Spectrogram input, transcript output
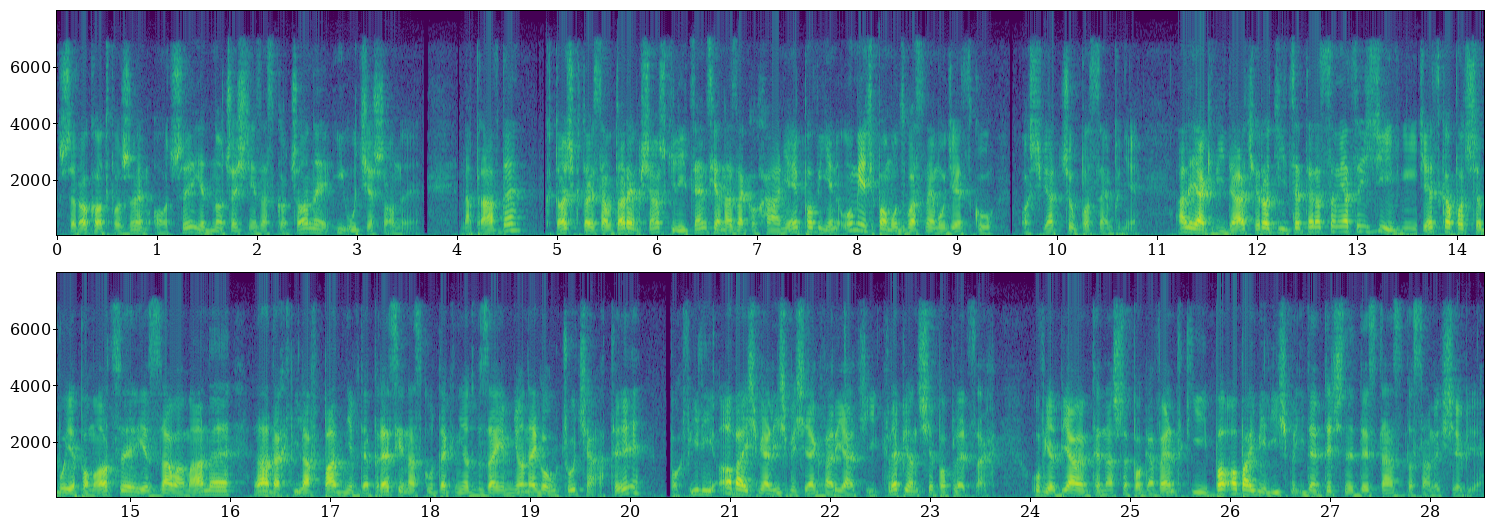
Szeroko otworzyłem oczy, jednocześnie zaskoczony i ucieszony. Naprawdę? Ktoś, kto jest autorem książki Licencja na zakochanie, powinien umieć pomóc własnemu dziecku, oświadczył posępnie. Ale jak widać, rodzice teraz są jacyś dziwni. Dziecko potrzebuje pomocy, jest załamane, lada chwila wpadnie w depresję na skutek nieodwzajemnionego uczucia, a ty? Po chwili obaj śmialiśmy się jak wariaci, klepiąc się po plecach. Uwielbiałem te nasze pogawędki, bo obaj mieliśmy identyczny dystans do samych siebie.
